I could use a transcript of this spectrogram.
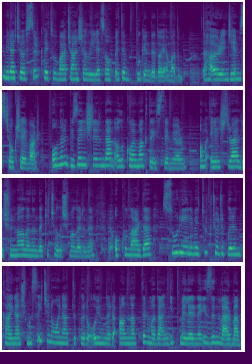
Miraç Öztürk ve Tuğba Çanşalı ile sohbete bugün de doyamadım. Daha öğreneceğimiz çok şey var. Onları güzel işlerinden alıkoymak da istemiyorum. Ama eleştirel düşünme alanındaki çalışmalarını ve okullarda Suriyeli ve Türk çocukların kaynaşması için oynattıkları oyunları anlattırmadan gitmelerine izin vermem.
